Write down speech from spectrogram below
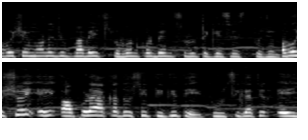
অবশ্যই মনোযোগভাবে শ্রবণ করবেন শুরু থেকে শেষ পর্যন্ত। অবশ্যই এই অপরা একাদশী তিথিতে তুলসী গাছের এই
